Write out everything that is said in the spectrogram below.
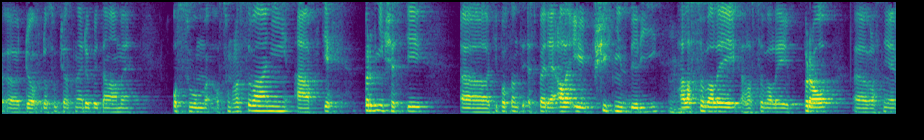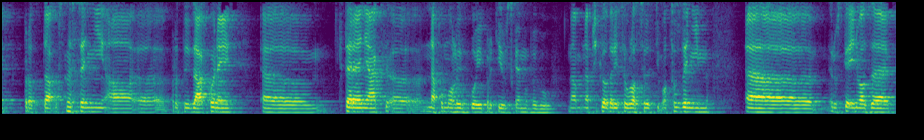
eh, do, do současné doby, tam máme 8, 8 hlasování a v těch prvních šesti uh, ti poslanci SPD, ale i všichni zbylí mm-hmm. hlasovali, hlasovali pro uh, vlastně pro ta usnesení a uh, pro ty zákony, uh, které nějak uh, napomohly v boji proti ruskému vlivu. Na, například tady souhlasili s tím odsouzením uh, ruské invaze,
